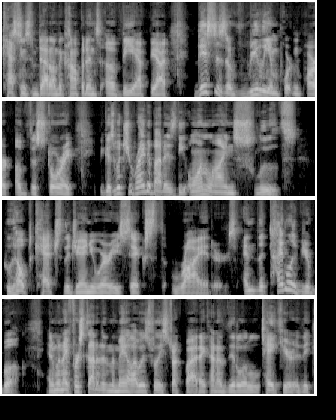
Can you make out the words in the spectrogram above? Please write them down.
casting some doubt on the competence of the FBI. This is a really important part of the story because what you write about is the online sleuths who helped catch the January 6th rioters. And the title of your book, and when I first got it in the mail, I was really struck by it. I kind of did a little take here. The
